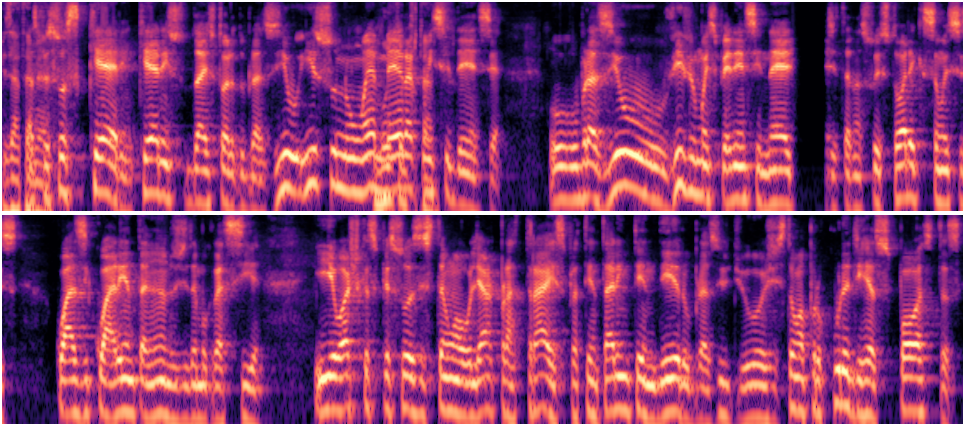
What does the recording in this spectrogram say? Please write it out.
Exatamente. as pessoas querem, querem estudar a história do Brasil. Isso não é Muito mera importante. coincidência. O, o Brasil vive uma experiência inédita na sua história, que são esses quase 40 anos de democracia. E eu acho que as pessoas estão a olhar para trás para tentar entender o Brasil de hoje, estão à procura de respostas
